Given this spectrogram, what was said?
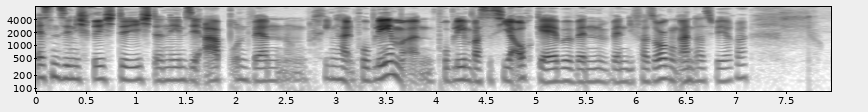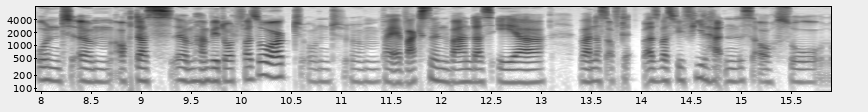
essen sie nicht richtig, dann nehmen sie ab und werden und kriegen halt ein Problem, ein Problem, was es hier auch gäbe, wenn, wenn die Versorgung anders wäre. Und ähm, auch das ähm, haben wir dort versorgt. Und ähm, bei Erwachsenen waren das eher, waren das auf der, also was wir viel hatten, ist auch so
